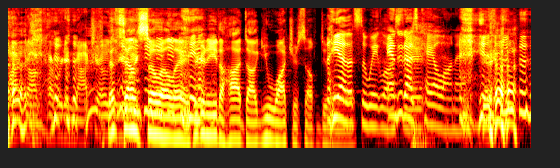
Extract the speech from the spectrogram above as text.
hot dog covered in nachos. That sounds so LA. If you're gonna eat a hot dog, you watch yourself doing Yeah, it. that's the weight loss. and it has there. kale on it.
